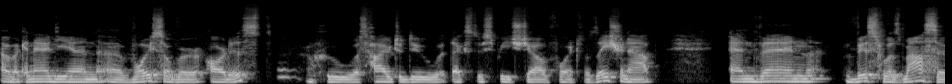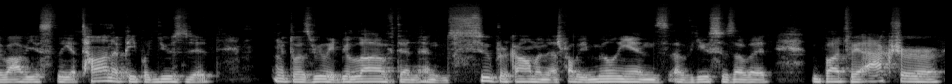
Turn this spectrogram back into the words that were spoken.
of a Canadian uh, voiceover artist who was hired to do a text to speech job for a translation app. And then this was massive. Obviously, a ton of people used it. It was really beloved and, and super common. There's probably millions of uses of it. But the actor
